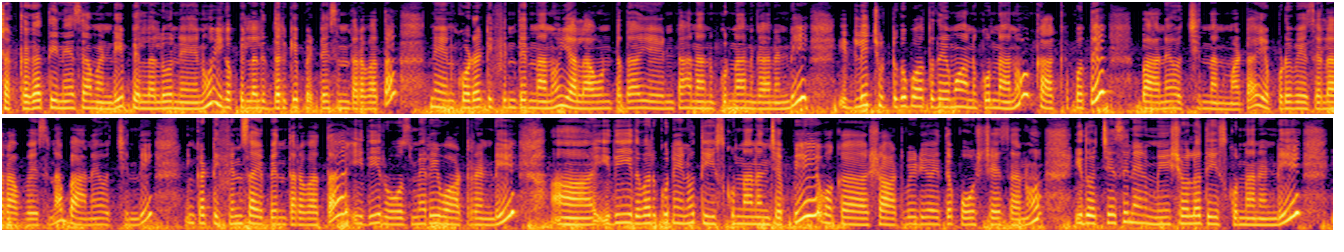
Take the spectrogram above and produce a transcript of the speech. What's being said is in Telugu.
చక్కగా తినేసామండి. పిల్లలు నేను. ఇక పిల్లలిద్దరికీ పెట్టేసిన తర్వాత నేను కూడా టిఫిన్ తిన్నాను. ఎలా ఉంటుందా ఏంటా అని అనుకున్నాను కానండి. ఇడ్లీ చుట్టుకుపోతుందేమో అనుకున్నాను. కాకపోతే బాగానే వచ్చిందనమాట ఎప్పుడు వేసేలా రవ్వ వేసినా బాగానే వచ్చింది. ఇంకా టిఫిన్స్ అయిపోయిన తర్వాత ఇది రోజ్మెరీ వాటర్ అండి. ఇది ఇదివరకు నేను తీసుకున్నానని చెప్పి ఒక షార్ట్ వీడియో అయితే పోస్ట్ చేశాను. ఇది వచ్చేసి నేను మీషోలో తీసుకున్నానండి.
